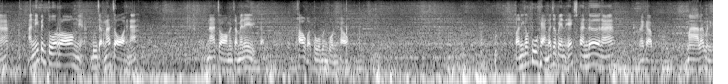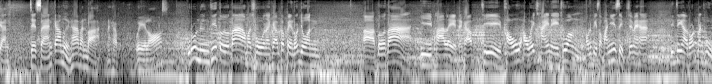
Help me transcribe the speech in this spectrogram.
นะ อันนี้เป็นตัวรองเนี่ย ดูจากหน้าจอเห็นนะ หน้าจอมันจะไม่ได้เท่ากับตัวบนๆเขา ตอนนี้ก็คู่แข่งก็จะเป็น Expander นะนะครับ มาแล้วเหมือนกัน 795,000 บาทนะครับเวลอสรุ่นหนึ่งที่ Toyota เอามาโชว์นะครับ ก็เป็นรถยนต์ โตโยต้า e p a l e t นะครับ ที่เขาเอาไว้ใช้ในช่วงโอลิมปิก 2020 ใช่ไหมฮะ จริงๆอะรถมันถู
